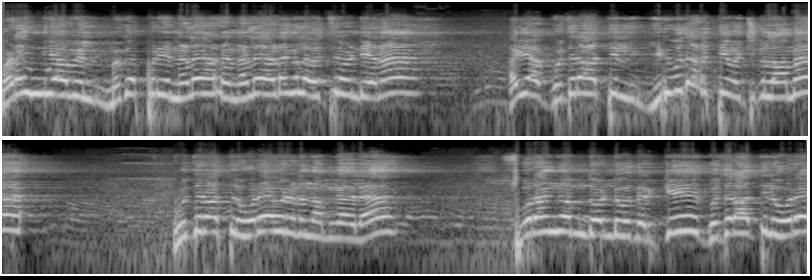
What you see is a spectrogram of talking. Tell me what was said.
வட இந்தியாவில் மிகப்பெரிய நில நில இடங்களை வச்சிட வேண்டியன ஐயா குஜராத்தில் இருபது இடத்தையும் வச்சுக்கலாமே. குஜராத்தில் ஒரே ஒரு இடம் தான் அதில். சுரங்கம் தோண்டுவதற்கு குஜராத்தில் ஒரே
